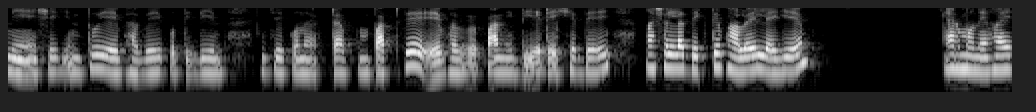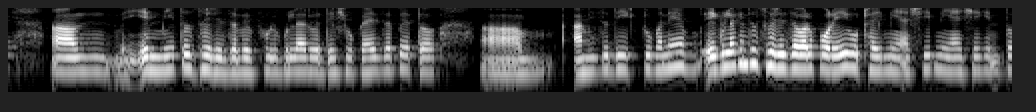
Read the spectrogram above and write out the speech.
নিয়ে এসে কিন্তু এইভাবেই প্রতিদিন যে কোনো একটা পাত্রে এভাবে পানি দিয়ে রেখে দেই। মাসাল্লাহ দেখতে ভালোই লাগে। আর মনে হয় এমনি তো ঝরে যাবে, ফুলগুলা রোদে শুকায় যাবে। তো আম, যদি একটু মানে এগুলা কিন্তু ঝরে যাওয়ার পরেই উঠাই নিয়ে আসি নিয়ে এসে কিন্তু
